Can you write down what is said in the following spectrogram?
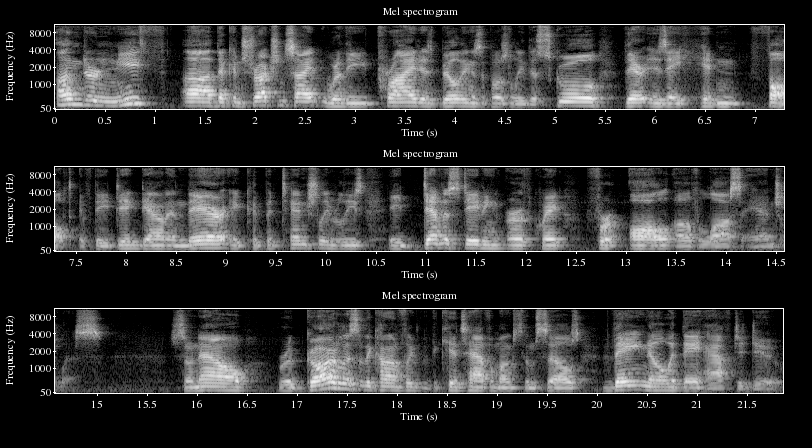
underneath uh, the construction site where the Pride is building, is supposedly the school, there is a hidden fault. If they dig down in there, it could potentially release a devastating earthquake for all of Los Angeles. So now, regardless of the conflict that the kids have amongst themselves, they know what they have to do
